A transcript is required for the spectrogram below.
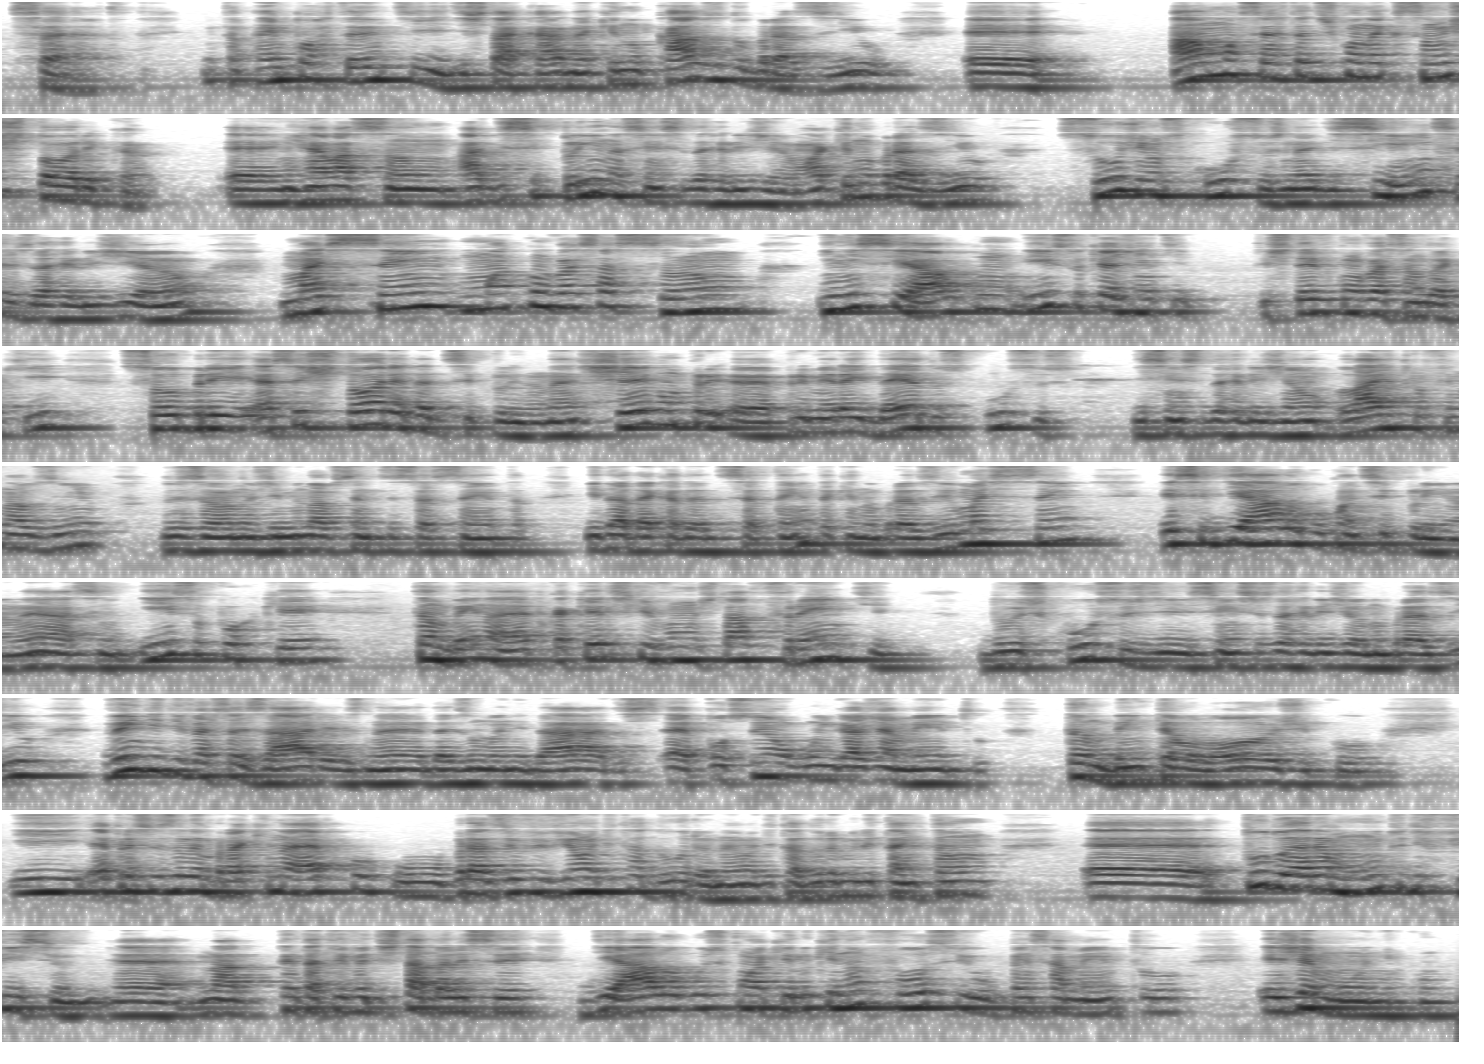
Certo. Então, é importante destacar né, que no caso do Brasil, é, há uma certa desconexão histórica é, em relação à disciplina ciência da religião. Aqui no Brasil, surgem os cursos né, de ciências da religião, mas sem uma conversação inicial com isso que a gente esteve conversando aqui sobre essa história da disciplina, né? Chegam é, primeira ideia dos cursos de ciência da religião lá entre o finalzinho dos anos de 1960 e da década de 70 aqui no Brasil, mas sem esse diálogo com a disciplina, né? Assim, isso porque também na época aqueles que vão estar à frente dos cursos de ciências da religião no Brasil vêm de diversas áreas, né, das humanidades, é, possuem algum engajamento também teológico. E é preciso lembrar que, na época, o Brasil vivia uma ditadura, né? uma ditadura militar. Então, é, tudo era muito difícil é, na tentativa de estabelecer diálogos com aquilo que não fosse o pensamento hegemônico.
